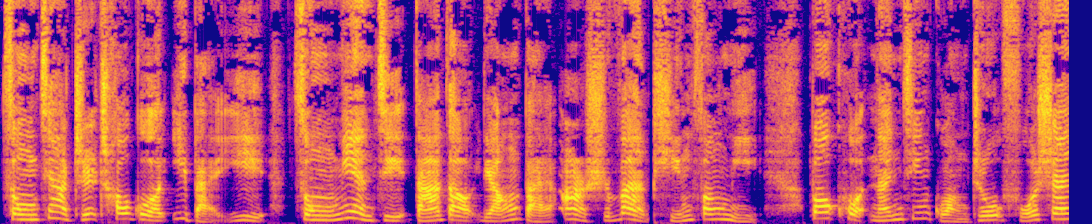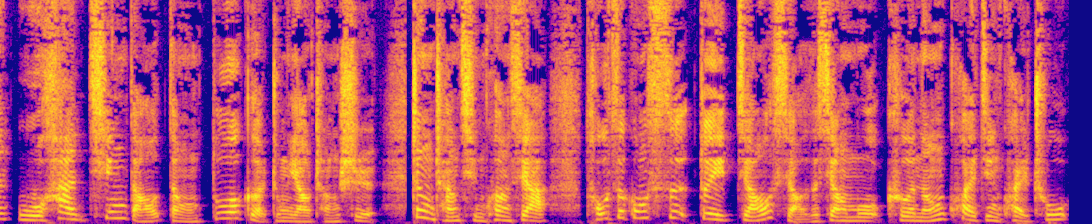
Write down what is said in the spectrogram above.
总价值超过一百亿，总面积达到两百二十万。”平平方米，包括南京、广州、佛山、武汉、青岛等多个重要城市。正常情况下，投资公司对较小的项目可能快进快出，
